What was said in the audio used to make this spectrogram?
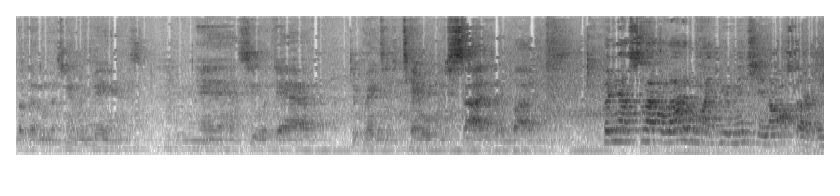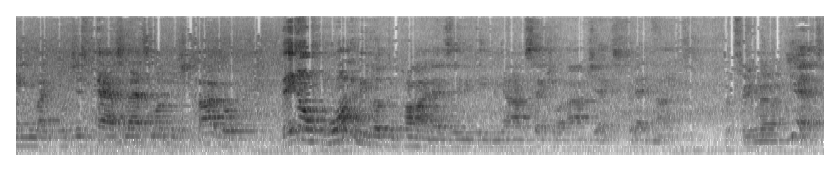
Look at them as human beings and see what they have to bring to the table beside their bodies. But now, Slap, a lot of them, like you were mentioning, All-Star game, like which just passed last month in Chicago, they don't want to be looked upon as anything beyond sexual objects for that night. The female? Yes,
